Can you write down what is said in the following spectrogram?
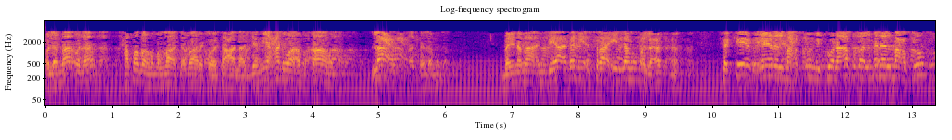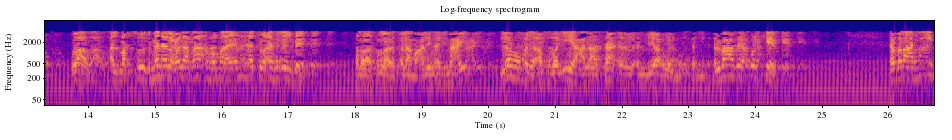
علماؤنا حفظهم الله تبارك وتعالى جميعا وأبقاهم. لا عصمة لهم. بينما أنبياء بني إسرائيل لهم العصمة. فكيف غير المعصوم يكون أفضل من المعصوم؟ واضح. المقصود من العلماء هم أئمة أهل البيت. صلوات الله وسلامه عليهم أجمعين. لهم الأفضلية على سائر الأنبياء والمرسلين. البعض يقول كيف؟ إبراهيم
